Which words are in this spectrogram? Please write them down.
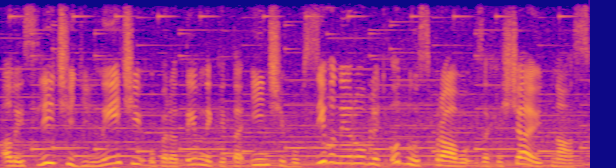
але й слідчі, дільничі, оперативники та інші, бо всі вони роблять одну справу захищають нас.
